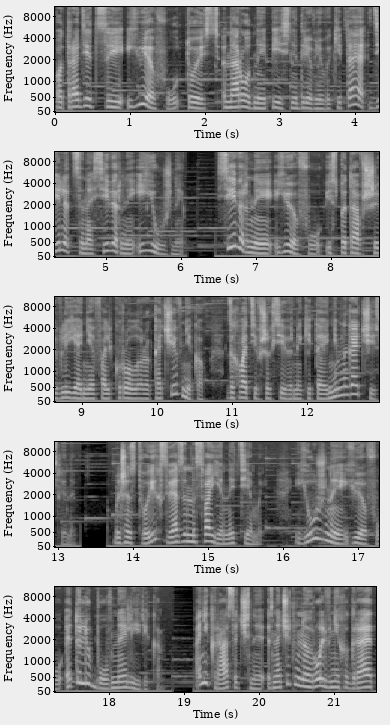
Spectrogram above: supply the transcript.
По традиции юэфу, то есть народные песни Древнего Китая, делятся на северные и южные. Северные юэфу, испытавшие влияние фольклора кочевников, захвативших Северный Китай, немногочисленны. Большинство их связано с военной темой. Южные юэфу – это любовная лирика. Они красочные, значительную роль в них играет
